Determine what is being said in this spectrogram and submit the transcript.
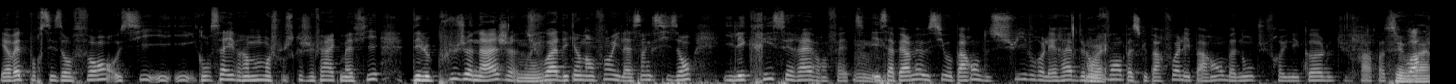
et en fait pour ses enfants aussi il, il conseille vraiment moi je pense que je vais faire avec ma fille dès le plus jeune âge tu vois dès qu'un enfant il a 5 6 ans il écrit ses rêves en fait Mm. et ça permet aussi aux parents de suivre les rêves de Ouais. l'enfant parce que parfois les parents bah non tu feras une école ou tu feras enfin tu vois vrai.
